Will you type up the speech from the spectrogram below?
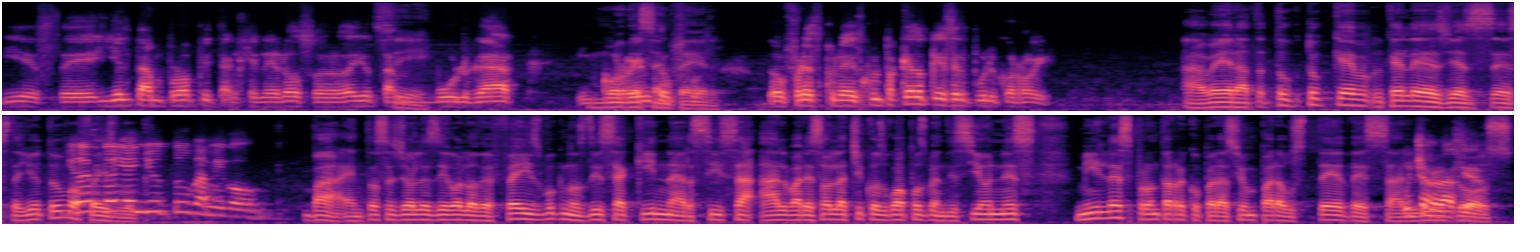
y este y él tan propio y tan generoso, ¿verdad? Yo tan Sí. vulgar decente ofre- él. ofrezco una disculpa. ¿Qué es lo que dice el público, Roy? A ver, a- ¿tú, tú qué, qué lees, Jess? Este, ¿YouTube Yo o Facebook? estoy en YouTube, amigo. Va, entonces yo les digo lo de Facebook. Nos dice aquí Narcisa Álvarez. Hola chicos guapos, bendiciones. Miles, pronta recuperación para ustedes. Saludos. Muchas gracias.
